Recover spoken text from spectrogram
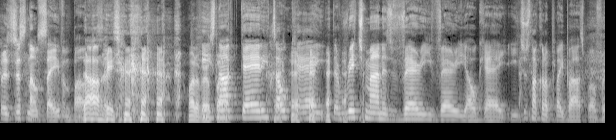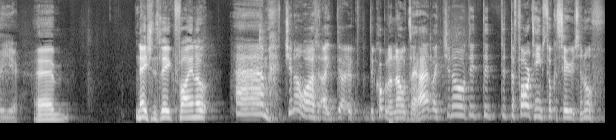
There's just no saving Bob. No, is he's. what about He's Bob? not dead. It's okay. the rich man is very, very okay. He's just not going to play basketball for a year. Um, Nations League final. Um, do you know what? I, uh, the couple of notes I had, like, do you know, the, the, the, the four teams took it serious enough,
